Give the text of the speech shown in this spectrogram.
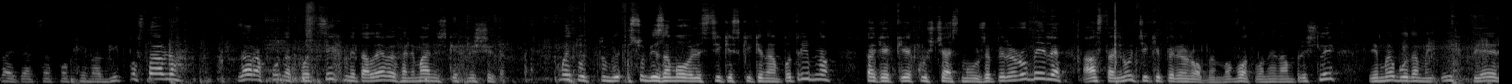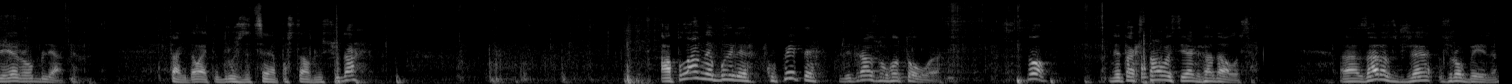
Дайте я це поки на бік поставлю. За рахунок оцих металевих ганіманівських решіток. Ми тут собі замовили стільки, скільки нам потрібно, так як якусь часть ми вже переробили, а остальну тільки переробимо. От вони нам прийшли і ми будемо їх переробляти. Так, давайте, друзі, це я поставлю сюди. А плани були купити відразу готове. Ну, не так сталося, як гадалося. Е, Зараз вже зробили.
